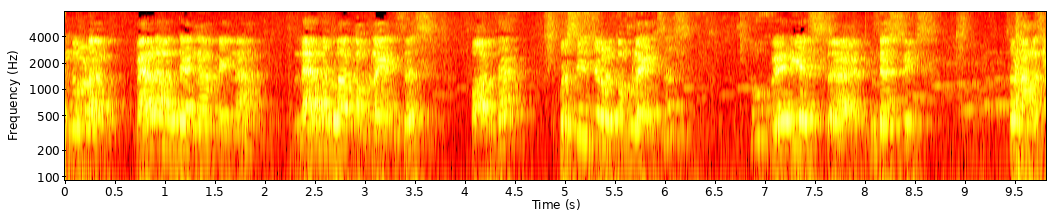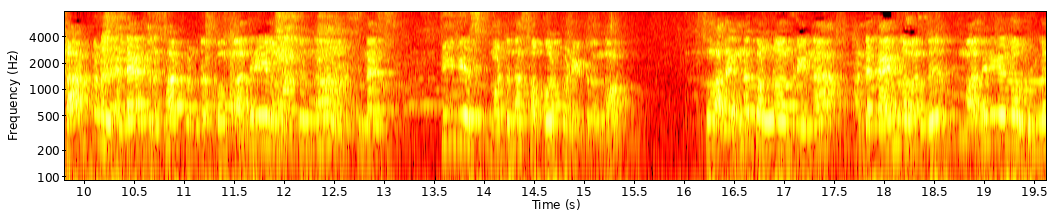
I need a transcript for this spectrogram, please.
எங்களோட வேலை வந்து என்ன அப்படின்னா labour law compliances for the procedural compliances to various industries so நாங்கள் ஸ்டார்ட் பண்ண ரெண்டாயிரத்தில் ஸ்டார்ட் பண்ணுறப்போ மதுரையில் மட்டும்தான் ஒரு சின்ன டிவிஎஸ் மட்டும்தான் சப்போர்ட் பண்ணிட்டு இருந்தோம். ஸோ அதை என்ன பண்ணோம் அப்படின்னா அந்த டைமில் வந்து மதுரையில் உள்ள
